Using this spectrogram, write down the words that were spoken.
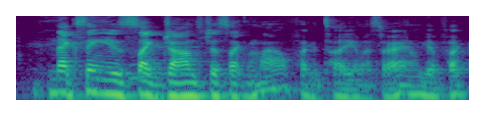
next thing is like John's just like, "Well, "I'll fucking tell you my story. I don't give a fuck."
